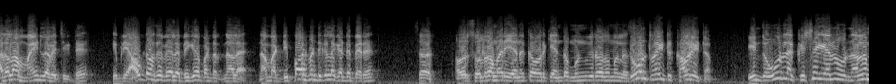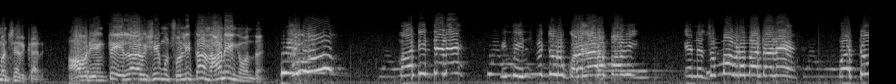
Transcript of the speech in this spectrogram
அதெல்லாம் மைண்ட்ல வச்சுக்கிட்டு இப்படி அவுட் ஆஃப் த வேல பிஹேவ் பண்றதுனால நம்ம டிபார்ட்மெண்ட்டுக்குள்ள கெட்ட பேரு. சார் அவர் சொல்ற மாதிரி எனக்கு அவருக்கு எந்த முன் விரோதமும் இல்ல don't try to cover it up இந்த ஊர்ல கிருஷ்ணய்யர்னு ஒரு நல்ல மனுஷன் இருக்காரு. அவர் என்கிட்ட எல்லா விஷயமும் சொல்லித்தான் நானே இங்க வந்தேன். ஐயோ! மாட்டிட்டேனே! இந்த இன்ஸ்பெக்டர் ஒரு கொலகார பாவி. என்ன சும்மா விட மாட்டானே. பட்டு!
